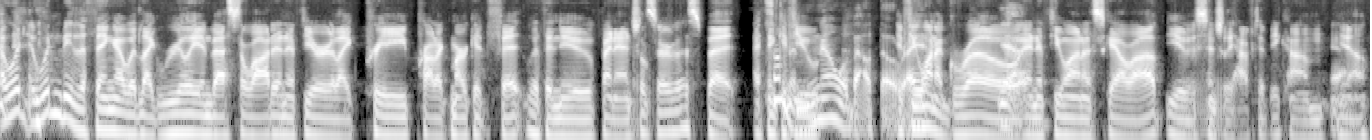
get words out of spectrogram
I would. It wouldn't be the thing I would like really invest a lot in if you're like pre product market fit with a new financial service. But I think Something if you know about though if right? you want to grow Yeah. and if you want to scale up, you essentially have to become, Yeah. you know,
